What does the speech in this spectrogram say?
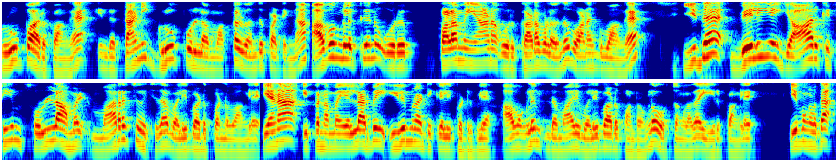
குரூப்பா இருப்பாங்க. இந்த தனி குரூப் உள்ள மக்கள் வந்து பாத்தீங்கன்னா அவங்களுக்குன்னு ஒரு பழமையான ஒரு கடவுளை வந்து வணங்குவாங்க. இதை வெளியே யாருக்கிட்டையும் சொல்லாமல் மறைச்சு வச்சுதான் வழிபாடு பண்ணுவாங்களே. ஏன்னா இப்போ நம்ம எல்லாருமே இலுமினாட்டி கேள்விப்பட்டிருக்கலையே அவங்களும் இந்த மாதிரி வழிபாடு பண்றவங்கள ஒருத்தவங்கள தான் இருப்பாங்களே. இவங்கள தான்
